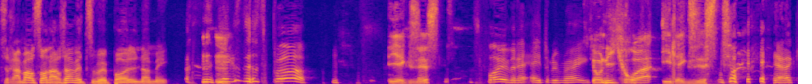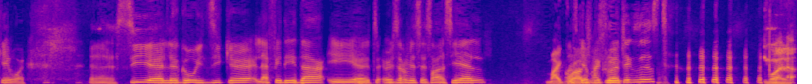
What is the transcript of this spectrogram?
Tu ramasses son argent, mais tu veux pas le nommer. Il n'existe pas. Il existe. C'est pas un vrai être humain. Si on y croit, il existe. ok, ouais. Euh, si euh, le go il dit que la fée des dents est euh, un service essentiel, Mike parce que Mike existe. Voilà.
